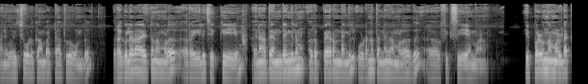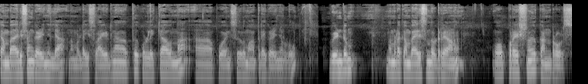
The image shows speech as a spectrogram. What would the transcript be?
അനുവദിച്ചു കൊടുക്കാൻ പറ്റാത്തതുകൊണ്ട് റെഗുലറായിട്ട് നമ്മൾ റെയിൽ ചെക്ക് ചെയ്യും. അതിനകത്ത് എന്തെങ്കിലും റിപ്പയർ ഉണ്ടെങ്കിൽ ഉടനെ തന്നെ നമ്മൾ അത് ഫിക്സ് ചെയ്യുകയും വേണം. ഇപ്പോഴും നമ്മളുടെ കമ്പാരിസൺ കഴിഞ്ഞില്ല. നമ്മളുടെ ഈ സ്ലൈഡിനകത്ത് കൊള്ളിക്കാവുന്ന പോയിന്റ്സുകൾ മാത്രമേ കഴിഞ്ഞുള്ളൂ. വീണ്ടും നമ്മുടെ കമ്പാരിസൺ തുടരുകയാണ്. ഓപ്പറേഷണൽ കൺട്രോൾസ്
